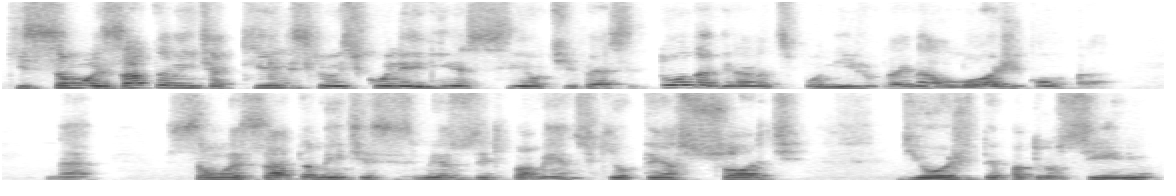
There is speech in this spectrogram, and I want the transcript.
que são exatamente aqueles que eu escolheria se eu tivesse toda a grana disponível para ir na loja e comprar, né? São exatamente esses mesmos equipamentos que eu tenho a sorte de hoje ter patrocínio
